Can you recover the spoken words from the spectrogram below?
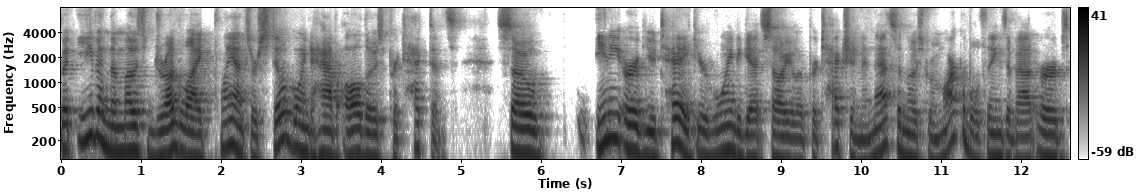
But even the most drug like plants are still going to have all those protectants. So, any herb you take, you're going to get cellular protection. And that's the most remarkable things about herbs.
